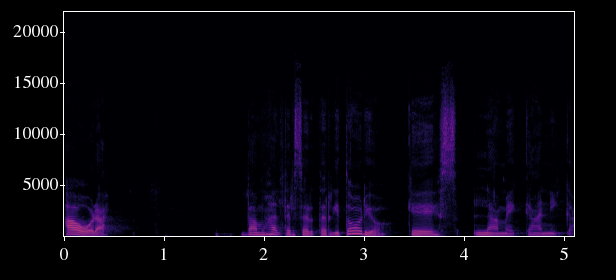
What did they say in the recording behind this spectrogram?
Ahora, vamos al tercer territorio, que es la mecánica.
